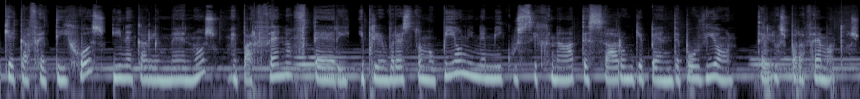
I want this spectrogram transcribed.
και κάθε τείχος είναι καλυμμένος με παρθένα φτέρι, οι πλευρές των οποίων είναι μήκους συχνά 4 και 5 ποδιών. Τέλος παραθέματος.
